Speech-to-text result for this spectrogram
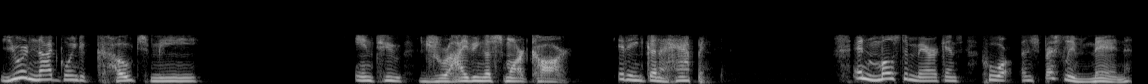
You're not going to coach me into driving a smart car. It ain't going to happen. And most Americans who are, especially men,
